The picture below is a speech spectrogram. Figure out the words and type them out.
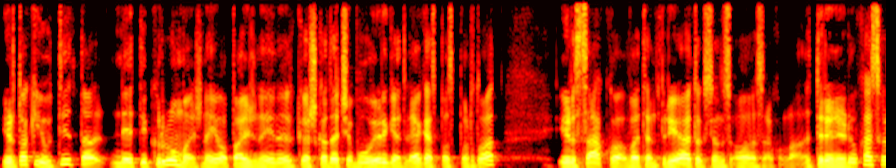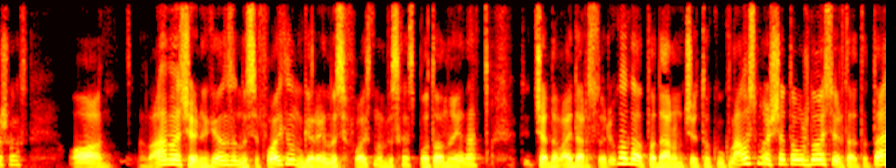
ir tokį jauti tą netikrumą, žinai, o, pavyzdžiui, kažkada čia buvau irgi atliekęs pasportuoti ir sako, va ten priejo toks, o, sako, la, treneriukas kažkoks, o, labas, čia nekėnsa, nusifotkinam, gerai nusifotkinam, viskas, po to nueina, tai čia davai dar storiuką, gal padarom čia tokių klausimų, aš čia tau užduosiu ir ta, ta, ta,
